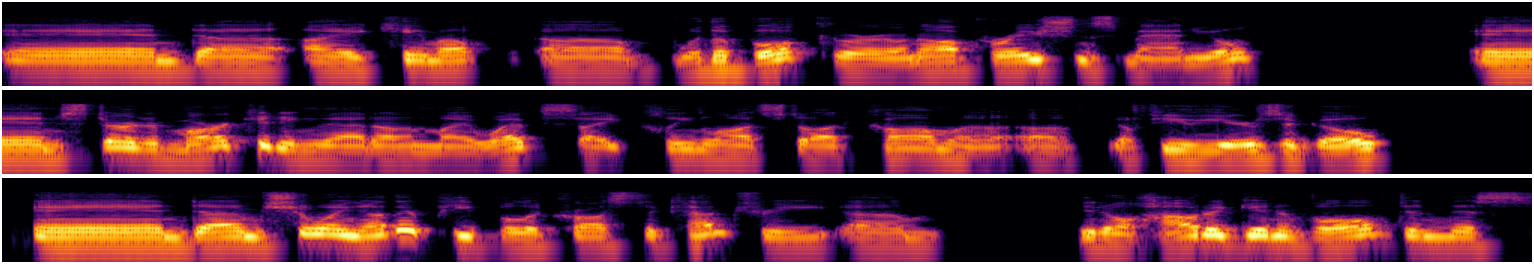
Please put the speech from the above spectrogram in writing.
and uh, i came up uh, with a book or an operations manual and started marketing that on my website, cleanlots.com, a, a, a few years ago. And I'm showing other people across the country, um, you know, how to get involved in this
